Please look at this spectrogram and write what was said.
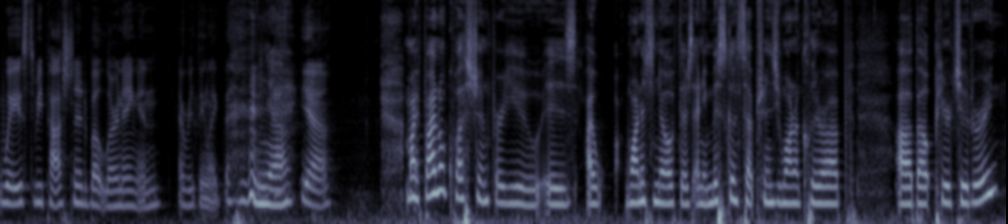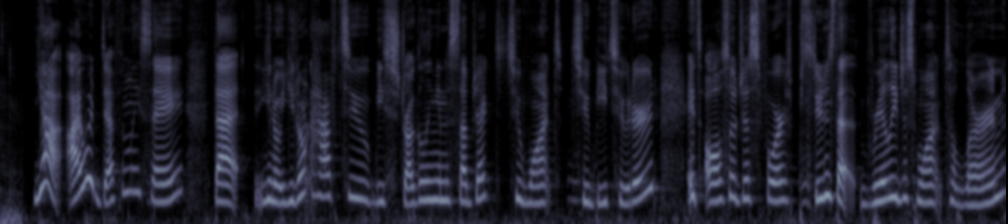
ways to be passionate about learning and everything like that. yeah. yeah. My final question for you is I w- wanted to know if there's any misconceptions you want to clear up uh, about peer tutoring. Yeah, I would definitely say that, you know, you don't have to be struggling in a subject to want to be tutored. It's also just for students that really just want to learn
